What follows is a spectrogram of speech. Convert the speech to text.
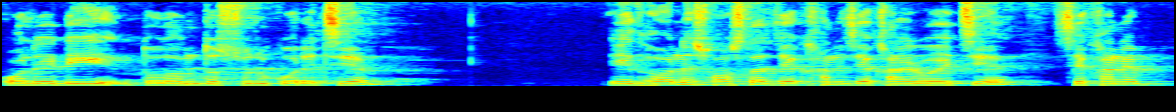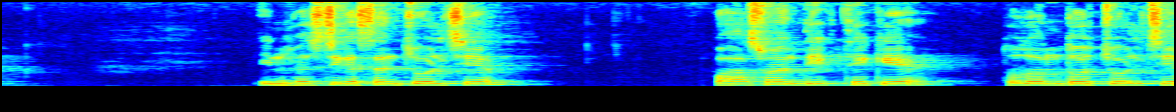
অলরেডি তদন্ত শুরু করেছে। এই ধরনের সংস্থা যেখানে যেখানে রয়েছে, সেখানে ইনভেস্টিগেশন চলছে, প্রশাসনের দিক থেকে তদন্ত চলছে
